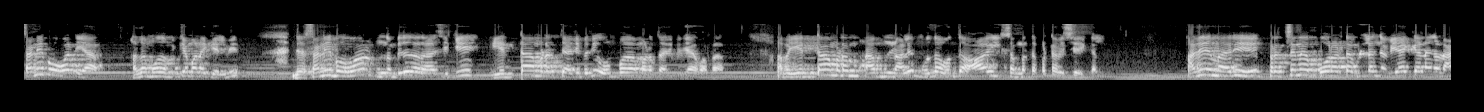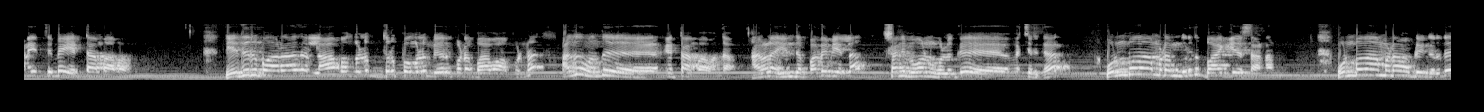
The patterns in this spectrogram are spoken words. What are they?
சனி பகவான் யார்? அதான் முதல் முக்கியமான கேள்வி. இந்த சனி பகவான் உங்க மிதுன ராசிக்கு எட்டாம் இடத்து அதிபதி ஒன்பதாம் இடத்து அதிபதியாக வர்றார். அப்ப எட்டாம் இடம் அப்படின்னாலே முதல் வந்து ஆயுள் சம்பந்தப்பட்ட விஷயங்கள். அதே மாதிரி பிரச்சனை போராட்டம் இல்லைங்க வியாக்கியானங்கள் அனைத்துமே எட்டாம் பாவம். எதிர்பாராத லாபங்களும் திருப்பங்களும் ஏற்பட பாவம் அப்படின்னா அதுவும் வந்து எட்டாம் பாவம் தான். அதனால இந்த பதவியெல்லாம் சனி பகவான் உங்களுக்கு வச்சிருக்கார். ஒன்பதாம் இடம்ங்கிறது பாக்கியஸ்தானம். ஒன்பதாம் இடம் அப்படிங்கிறது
